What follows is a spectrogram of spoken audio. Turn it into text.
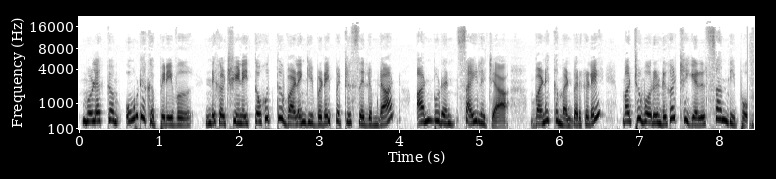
முழக்கம் ஊடக பிரிவு. நிகழ்ச்சியினை தொகுத்து வழங்கி விடைபெற்று செல்லும் நான் அன்புடன் சைலஜா. வணக்கம் அன்பர்களே மற்றும் ஒரு நிகழ்ச்சியில் சந்திப்போம்.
